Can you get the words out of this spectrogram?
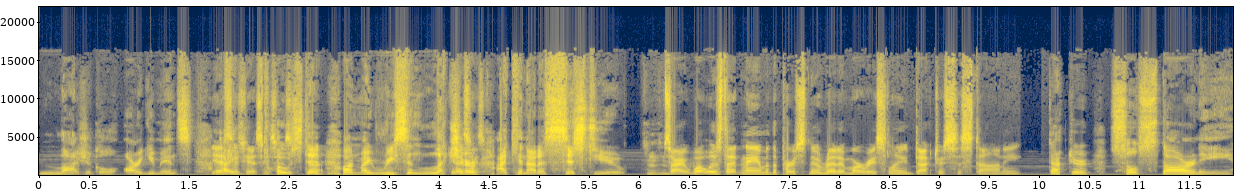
logical arguments Yes, I yes, yes, yes, yes. posted on my recent lecture, yes, yes. I cannot assist you. Sorry, what was that name of the person who read it more recently? Dr. Sistani? Dr. Solstarny.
